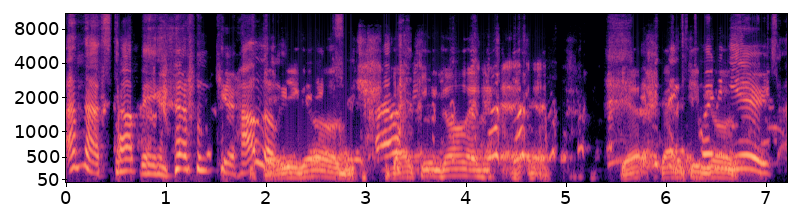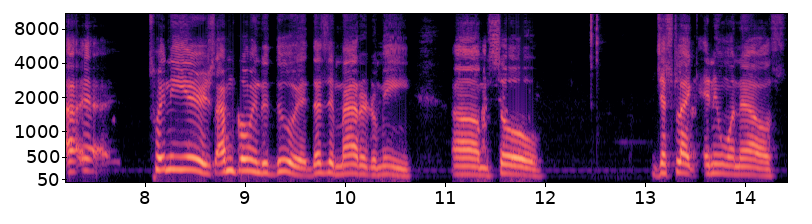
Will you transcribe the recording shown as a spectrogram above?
I'm not stopping. I don't care how long. There you go. gotta keep going. yeah, it takes 20 going. years. I, 20 years, I'm going to do it. Doesn't matter to me. Um, so just like anyone else,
